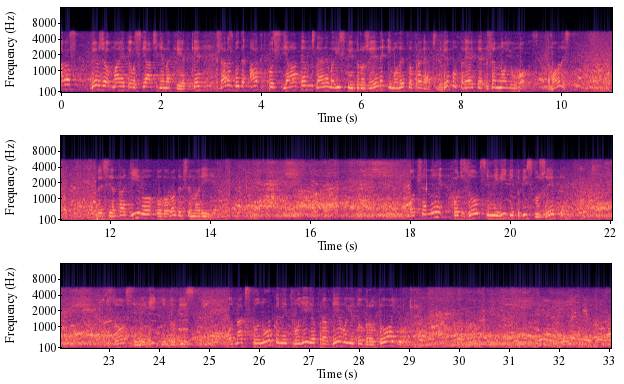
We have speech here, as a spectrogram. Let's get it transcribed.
Зараз ви вже маєте освячення накидки. Зараз буде акт посвяти в члени Марійської дружини і молитва приречення. Ви повторяєте за мною вголос. Домовились? Пресвята Діво, Богородице Марія. Оце ми, хоч зовсім не гідні тобі служити, зовсім не гідні тобі, однак спонукані твоєю правдивою добротою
